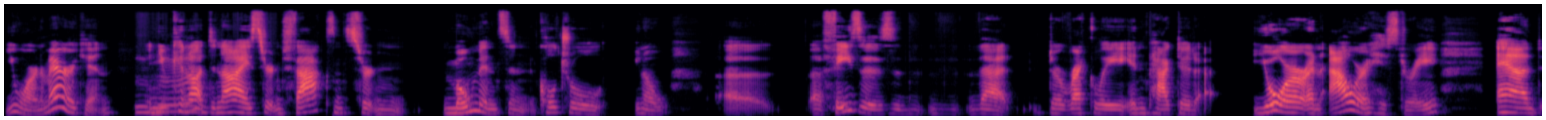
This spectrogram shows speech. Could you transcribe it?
you are an American, and you Mhm. cannot deny certain facts and certain moments and cultural, you know, uh, uh, phases that directly impacted your and our history, and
